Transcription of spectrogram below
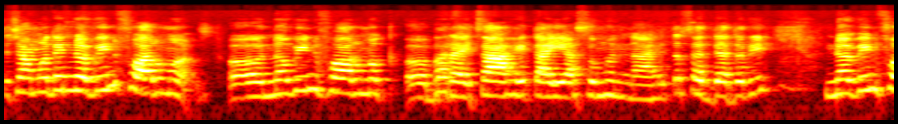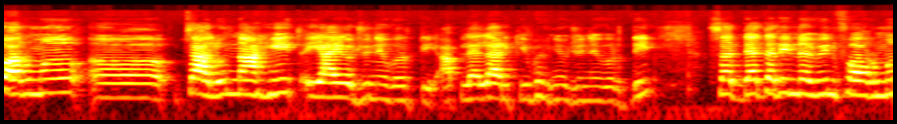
त्याच्यामध्ये नवीन फॉर्म नवीन फॉर्म भरायचा आहे ताई असं म्हणणं आहे. तर सध्या तरी नवीन फॉर्म चालू नाहीत या योजनेवरती आपल्या लाडकी बहीण योजनेवरती. सध्या तरी नवीन फॉर्म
